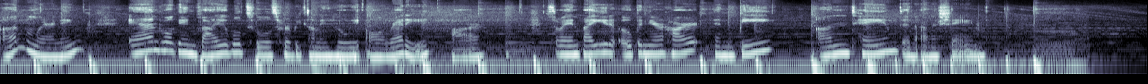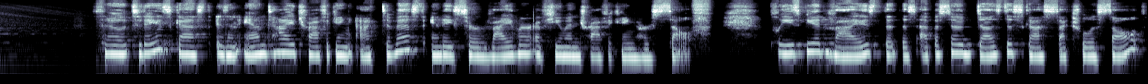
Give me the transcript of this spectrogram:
unlearning, and we'll gain valuable tools for becoming who we already are. So I invite you to open your heart and be untamed and unashamed. So, today's guest is an anti trafficking activist and a survivor of human trafficking herself. Please be advised that this episode does discuss sexual assault,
